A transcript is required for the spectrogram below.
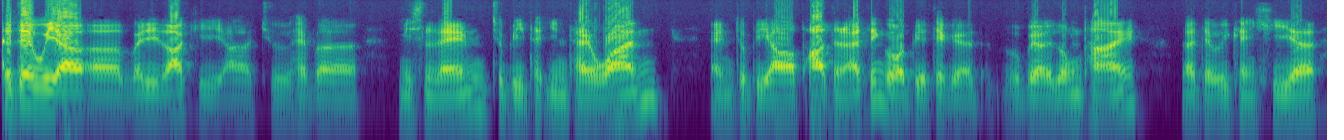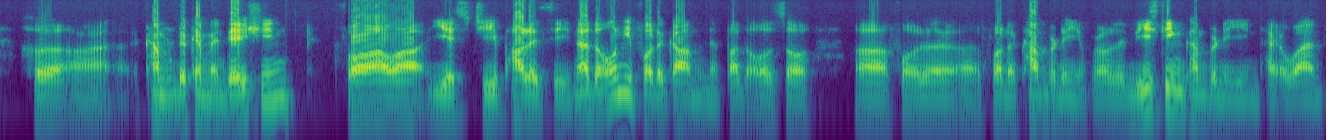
Today we are uh, very lucky uh, to have a Ms. Lam to be in Taiwan and to be our partner. I think it will be take a a long time that we can hear her uh, recommendation for our ESG policy, not only for the government but also uh, for the uh, for the company, for the listing company in Taiwan,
